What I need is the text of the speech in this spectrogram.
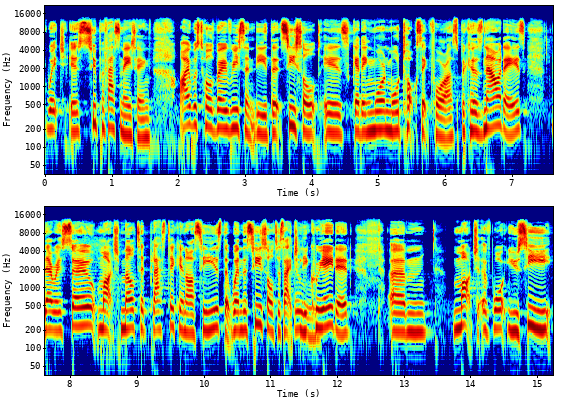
Which is super fascinating. I was told very recently that sea salt is getting more and more toxic for us because nowadays there is so much melted plastic in our seas that when the sea salt is actually created, um, much of what you see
